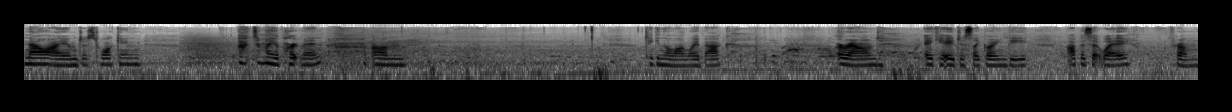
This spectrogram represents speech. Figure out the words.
now I am just walking back to my apartment. Um, taking the long way back around, aka just like going the opposite way from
